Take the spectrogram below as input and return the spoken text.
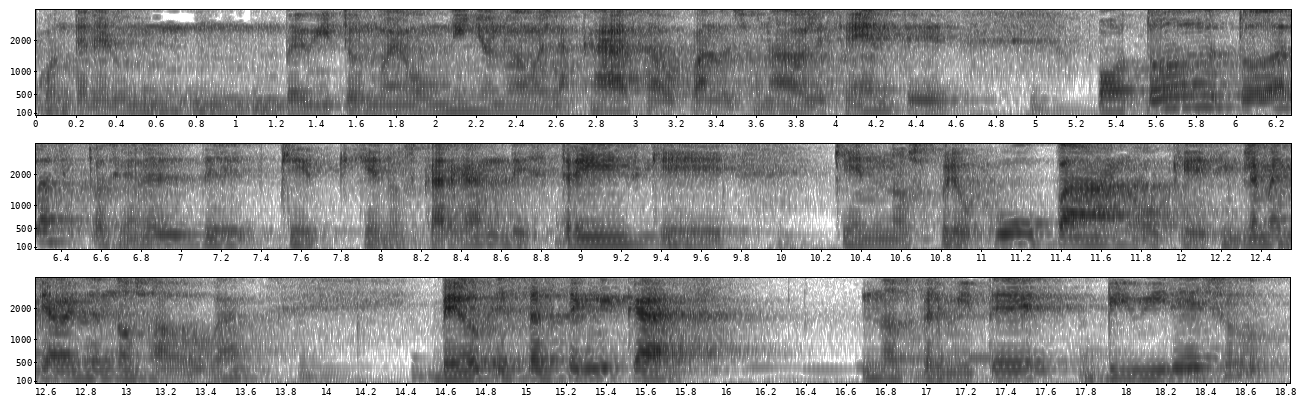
con tener un, bebito nuevo, un niño nuevo en la casa o cuando son adolescentes, o todo, todas las situaciones de, que, que, nos cargan de estrés, que, que nos preocupan o que simplemente a veces nos ahogan, veo que estas técnicas nos permite vivir eso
